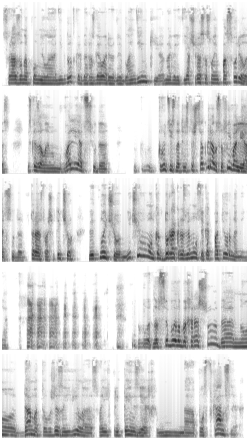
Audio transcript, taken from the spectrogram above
сразу напомнило анекдот, когда разговаривают две блондинки. Одна говорит, я вчера со своим поссорилась и сказала ему, вали отсюда, крутись на 360 градусов и вали отсюда. Вторая спрашивает, ты что? Говорит, ну и что? Ничего, он как дурак развернулся и как попер на меня. Вот, но все было бы хорошо, да, но дама-то уже заявила о своих претензиях на пост канцлера.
